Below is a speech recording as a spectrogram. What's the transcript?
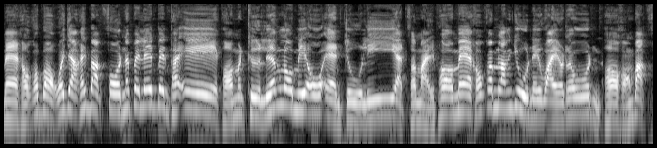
แม่เขาก็บอกว่าอยากให้บักโฟนั้นไปเล่นเป็นพระเอกเพราะมันคือเรื่องโรมิโอแอนจูเลียตสมัยพ่อแม่เขากำลังอยู่ในวัยรุ่นพ่อของบักโฟ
